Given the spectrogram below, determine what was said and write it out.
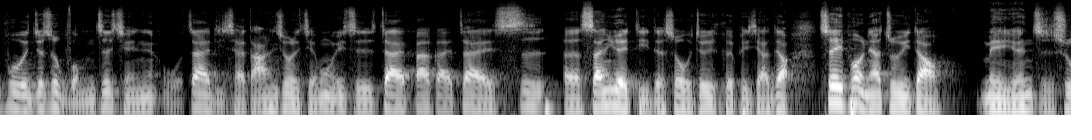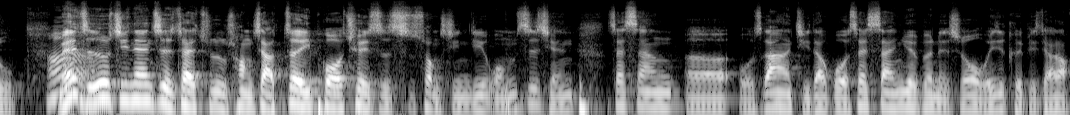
部分，就是我们之前我在理财达人秀的节目一直在大概在四呃三月底的时候，我就可以强调这一波你要注意到。美元指数，美元指数今天是在创创下这一波确实是创新低。我们之前在三呃，我是刚刚提到过，在三月份的时候，我一直可以比较到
